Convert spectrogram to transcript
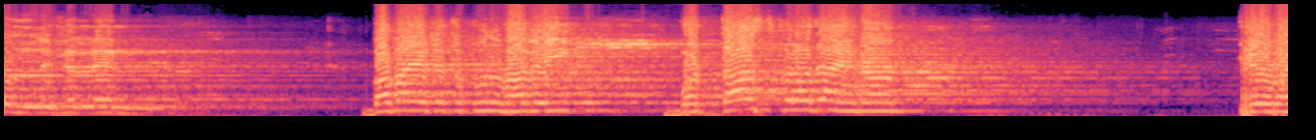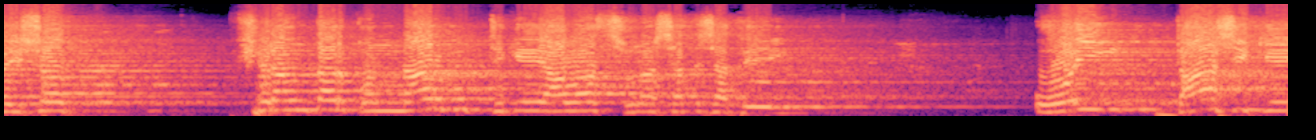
বললে ফেললেন। বাবা, এটা তো কোনোভাবেই বরদাস্ত করা যায় না। প্রিয় ভাই সব ফেরান তার কন্যার মুখ থেকে আওয়াজ শোনার সাথে সাথে ওই দাসীকে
